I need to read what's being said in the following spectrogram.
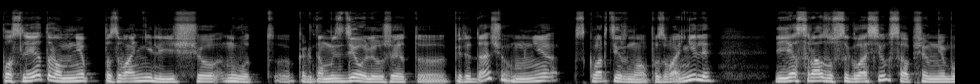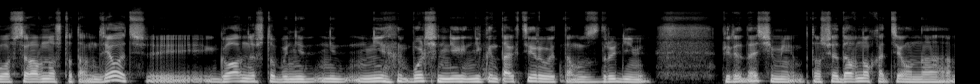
после этого мне позвонили еще, ну вот, когда мы сделали уже эту передачу, мне с квартирного позвонили, и я сразу согласился, вообще мне было все равно, что там делать, и главное, чтобы не, не, не- больше не, не контактировать там с другими передачами, потому что я давно хотел на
